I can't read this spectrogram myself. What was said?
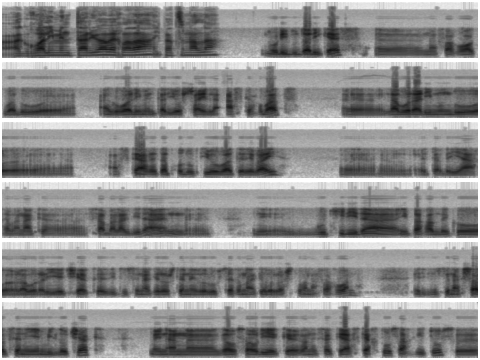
agroalimentarioa behar bada, ipatzen alda? Hori dudarik ez, uh, Nafarroak badu uh, agroalimentario sail askar bat, uh, laborari mundu uh, askar eta produktibo bat ere bai, uh, eta deia emanak uh, zabalak dira, eh? Gutxi dira iparaldeko laborari etxeak dituzenak erosten edo luzernak edo lastuan afajoan, ez dituztenak saltzen hien bildotxeak, baina uh, gauza horiek ganezake azkartuz, argituz, uh,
